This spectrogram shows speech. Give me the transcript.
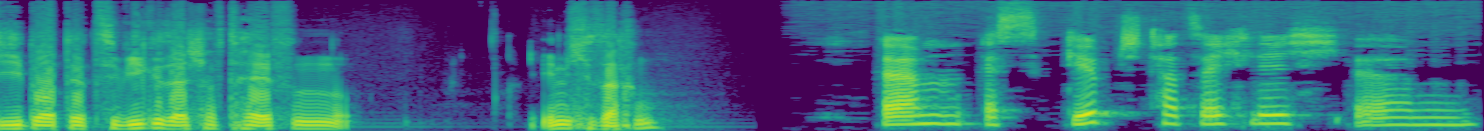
die dort der Zivilgesellschaft helfen? Ähnliche Sachen? Ähm, es gibt tatsächlich, ähm,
